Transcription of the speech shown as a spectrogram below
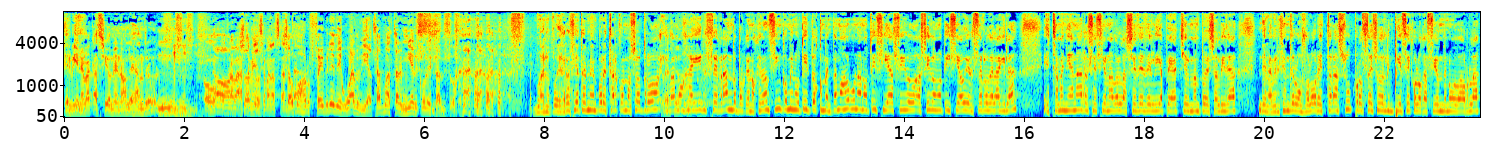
Él viene de vacaciones, ¿no, Alejandro? o, o trabajas también en Semana Santa. Somos orfebre de guardia, estamos hasta el miércoles santo. Bueno, pues gracias también por estar con nosotros y vamos a a ir cerrando porque nos quedan cinco minutitos. Comentamos alguna noticia. Ha sido, ha sido noticia hoy el Cerro del Águila. Esta mañana ha recepcionado en la sede del IAPH el manto de salida de la Virgen de los Dolores tras su proceso de limpieza y colocación de nueva orla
